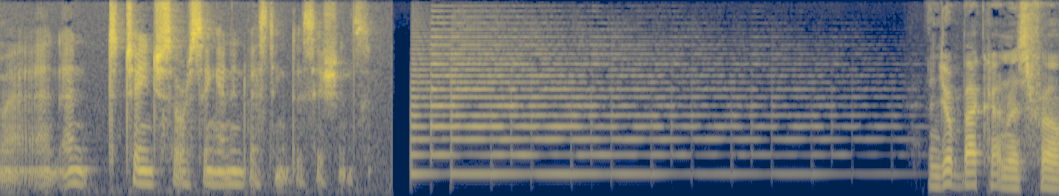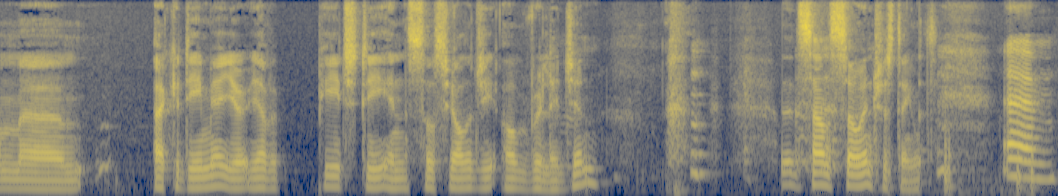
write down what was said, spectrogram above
uh, and, and change sourcing and investing decisions. And your background is from um, academia. You're, you have a PhD in sociology of religion. it sounds so interesting. Um,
